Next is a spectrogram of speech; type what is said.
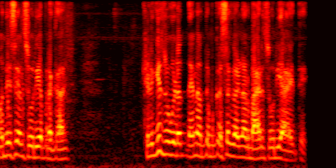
मग दिसेल सूर्यप्रकाश. खिडकीच उघडत नाही ना तुम्ही कसं कळणार बाहेर सूर्य आहे ते?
